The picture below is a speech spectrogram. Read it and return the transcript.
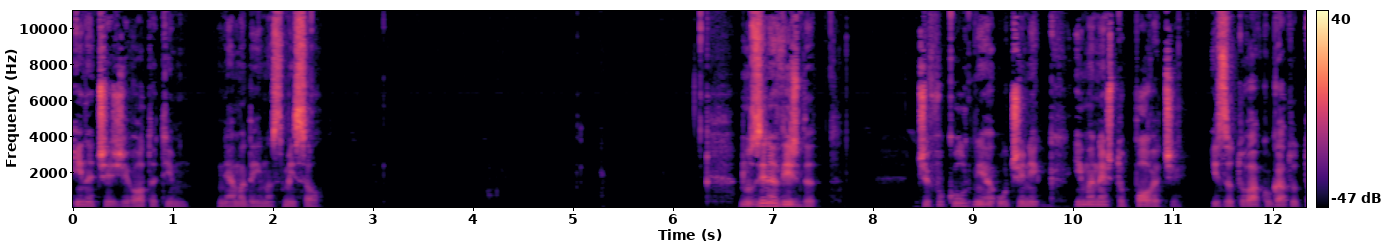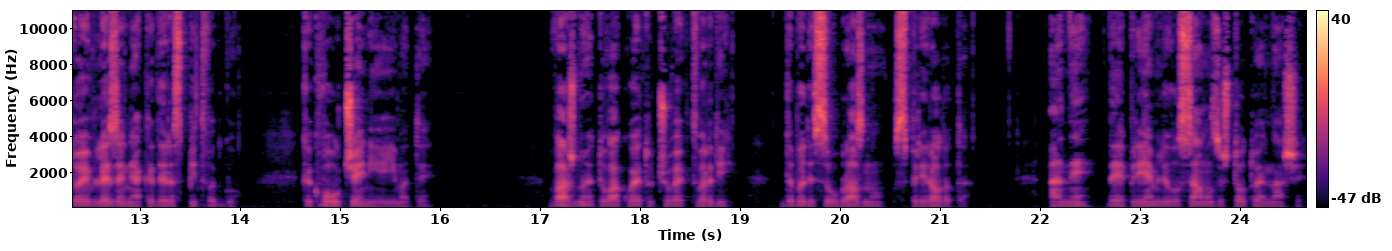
иначе животът им няма да има смисъл. Мнозина виждат, че в окултния ученик има нещо повече и затова, когато той влезе някъде, разпитват го. Какво учение имате? Важно е това, което човек твърди, да бъде съобразно с природата, а не да е приемливо само защото е наше.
